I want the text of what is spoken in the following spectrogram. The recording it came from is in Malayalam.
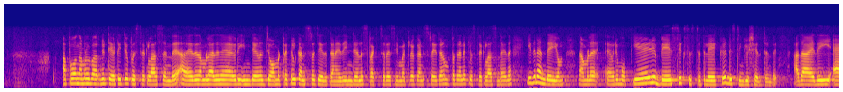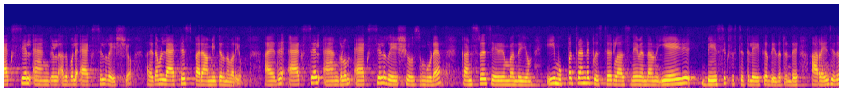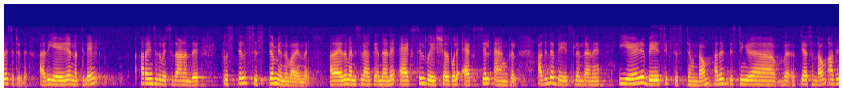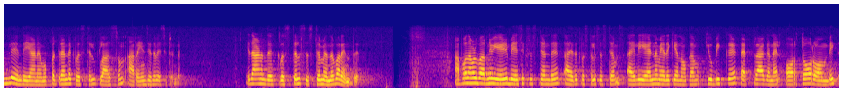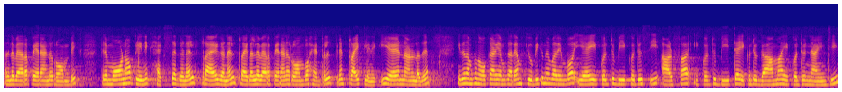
അപ്പോൾ നമ്മൾ പറഞ്ഞു തേർട്ടി ടു ക്രിസ്റ്റൽ ക്ലാസ് ഉണ്ട്. അതായത് നമ്മൾ അതിനെ ഒരു ഇന്റേണൽ ജോമെട്രിക്കൽ കൺസിഡർ ചെയ്തിട്ടാണ്. അതായത് ഇന്റേണൽ സ്ട്രക്ചർ സിമെട്രി കൺസിഡർ ചെയ്തിട്ടാണ് മുപ്പത്തിരണ്ട് ക്രിസ്റ്റൽ ക്ലാസ് ഉണ്ടായത്. ഇതിനെന്ത് ചെയ്യും? നമ്മൾ ഒരു ഏഴ് ബേസിക് സിസ്റ്റത്തിലേക്ക് ഡിസ്റ്റിങ്ക്വിഷ് ചെയ്തിട്ടുണ്ട്. അതായത് ഈ ആക്സിയൽ ആംഗിൾ അതുപോലെ ആക്സിയൽ റേഷ്യോ അതായത് നമ്മൾ ലാറ്റസ്റ്റ് പാരാമീറ്റർ എന്ന് പറയും. അതായത് ആക്സിയൽ ആംഗിളും ആക്സിയൽ റേഷ്യോസും കൂടെ കൺസിഡർ ചെയ്യുമ്പോൾ എന്ത് ചെയ്യും? ഈ മുപ്പത്തിരണ്ട് ക്രിസ്റ്റൽ ക്ലാസ്സിനെയും എന്താണ് ഏഴ് ബേസിക് സിസ്റ്റത്തിലേക്ക് എന്ത് ചെയ്തിട്ടുണ്ട്? അറേഞ്ച് ചെയ്ത് വെച്ചിട്ടുണ്ട്. അത് ഏഴ് എണ്ണത്തിൽ അറേഞ്ച് ചെയ്ത് വെച്ചതാണ് എന്ത്? ക്രിസ്റ്റൽ സിസ്റ്റം എന്ന് പറയുന്നത്. അതായത് മനസ്സിലാക്കുക എന്താണ്? ആക്സിൽ റേഷ്യോ അതുപോലെ ആക്സിൽ ആംഗിൾ അതിന്റെ ബേസിൽ എന്താണ്? ഈ ഏഴ് ബേസിക് സിസ്റ്റം ഉണ്ടാവും. അത് ഡിസ്റ്റിങ് വ്യത്യാസം ഉണ്ടാവും. അതിൽ എന്ത് ചെയ്യാണ്? മുപ്പത്തിരണ്ട് ക്രിസ്റ്റൽ ക്ലാസ്സും അറേഞ്ച് ചെയ്ത് വെച്ചിട്ടുണ്ട്. ഇതാണെന്ത് ക്രിസ്റ്റൽ സിസ്റ്റം എന്ന് പറയുന്നത്. അപ്പോൾ നമ്മൾ പറഞ്ഞു ഏഴ് ബേസിക് സിസ്റ്റം ഉണ്ട്. അതായത് ക്രിസ്റ്റൽ സിസ്റ്റംസ്. അതിൽ ഏഴെണ്ണം ഏതൊക്കെയാണെന്ന് നോക്കാം. ക്യൂബിക് ടെട്രാഗണൽ ഓർത്തോറോംബിക് അതിന്റെ വേറെ പേരാണ് റോംബിക്. പിന്നെ മോണോക്ലിനിക് ഹെക്സഗണൽ ട്രയഗണൽ ട്രയഗണലിന്റെ വേറെ പേരാണ് റോംബോ ഹെഡ്രൽ പിന്നെ ട്രൈ ക്ലിനിക് ഈ ഏഴെണ്ണാണുള്ളത് ഇത് നമുക്ക് നോക്കുകയാണെങ്കിൽ നമുക്കറിയാം. ക്യൂബിക് എന്ന് പറയുമ്പോൾ A equal to B equal to C alpha equal to beta equal to gamma equal to ninety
